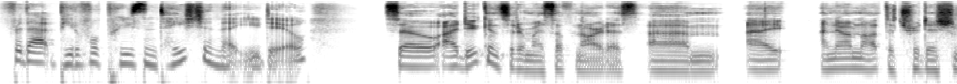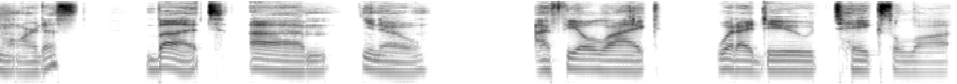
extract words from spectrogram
for that beautiful presentation that you do. So I do consider myself an artist. Um, I I know I'm not the traditional artist, but um, you know, I feel like what I do takes a lot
